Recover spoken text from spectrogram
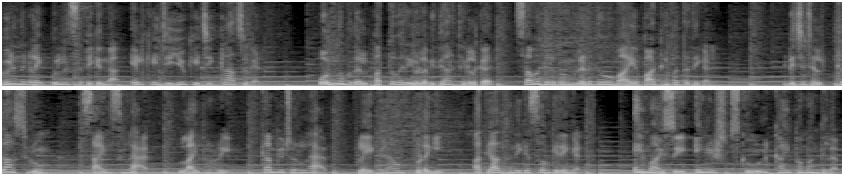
കുരുന്നുകളെ ഉല്ലസിപ്പിക്കുന്ന L K G U K G ക്ലാസുകൾ ഒന്നു മുതൽ പത്ത് വരെയുള്ള വിദ്യാർത്ഥികൾക്ക് സമഗ്രവും ലളിതവുമായ പാഠ്യപദ്ധതികൾ. Digital class room science lab library computer lab play ground തുടങ്ങി അത്യാധുനിക സൗകര്യങ്ങൾ. M I C English school Kaipamangalam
